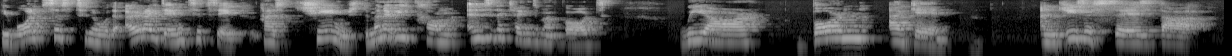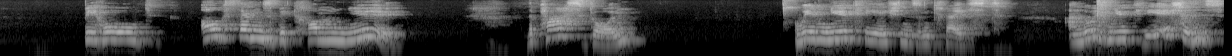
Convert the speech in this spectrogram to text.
He wants us to know that our identity has changed. The minute we come into the kingdom of God, we are born again. And Jesus says that, behold, all things become new. The past gone, we're new creations in Christ. And those new creations,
